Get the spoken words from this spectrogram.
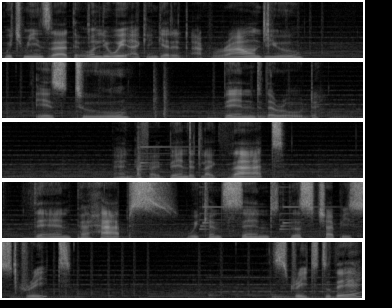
which means that the only way I can get it around you is to bend the road. And if I bend it like that, then perhaps we can send this chappy straight straight to there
